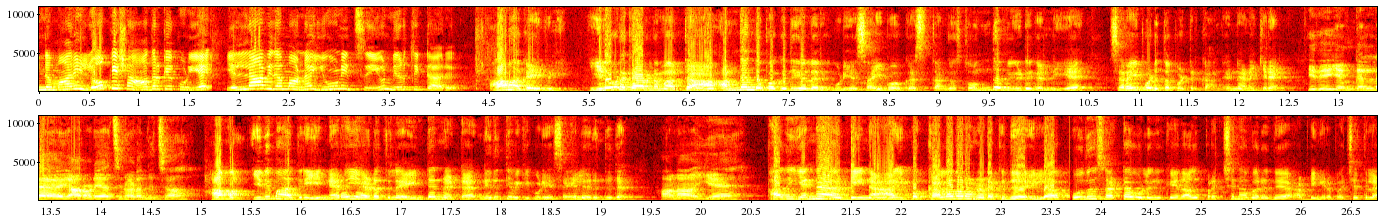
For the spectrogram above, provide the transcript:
இந்த மாதிரி லோகேஷன் ஆதரிக்கக்கூடிய எல்லா விதமான யூனிட்ஸையும் நிறுத்திட்டாரு. ஆமா கைவிழி இதோட காரணமா தான் அந்தந்த பகுதிகளில் இருக்கக்கூடிய சைபோகஸ் தங்க சொந்த வீடுகள்லயே சிறைப்படுத்தப்பட்டிருக்காங்கன்னு நினைக்கிறேன். இது எங்கல்ல யாரோடையாச்சும் நடந்துச்சா? ஆமா இது மாதிரி நிறைய இடத்துல இன்டர்நெட்டை நிறுத்தி வைக்கக்கூடிய செயல் இருந்தது. ஆனா ஏன்? அது என்ன அப்படின்னா இப்ப கலவரம் நடக்குது இல்ல பொது சட்ட ஒழுங்குக்கு ஏதாவது பிரச்சனை வருது அப்படிங்கிற பட்சத்துல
